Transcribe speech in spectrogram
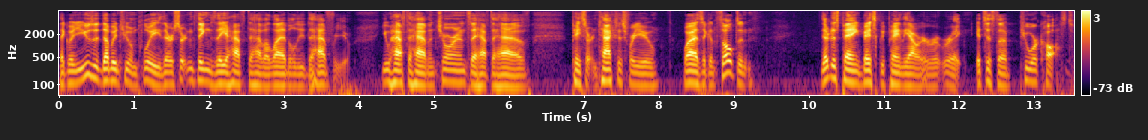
Like when you use a W 2 employee, there are certain things they have to have a liability to have for you. You have to have insurance, they have to have pay certain taxes for you. Whereas a consultant, they're just paying basically paying the hourly rate. It's just a pure cost.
